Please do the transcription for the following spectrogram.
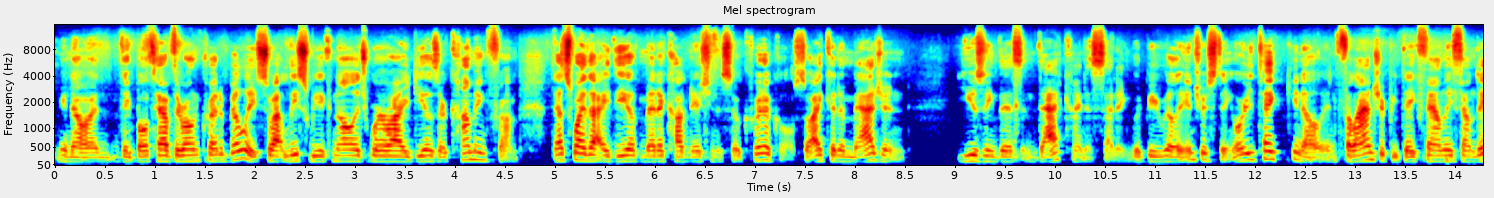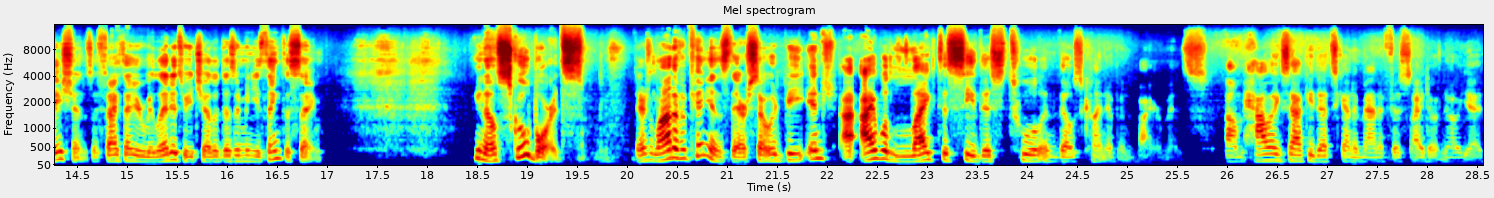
you know, and they both have their own credibility. So at least we acknowledge where our ideas are coming from. That's why the idea of metacognition is so critical. So I could imagine using this in that kind of setting would be really interesting. Or you take, you know, in philanthropy, take family foundations. The fact that you're related to each other doesn't mean you think the same. You know, school boards. There's a lot of opinions there. So it would be, int- I would like to see this tool in those kind of environments. Um, how exactly that's going to manifest, I don't know yet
